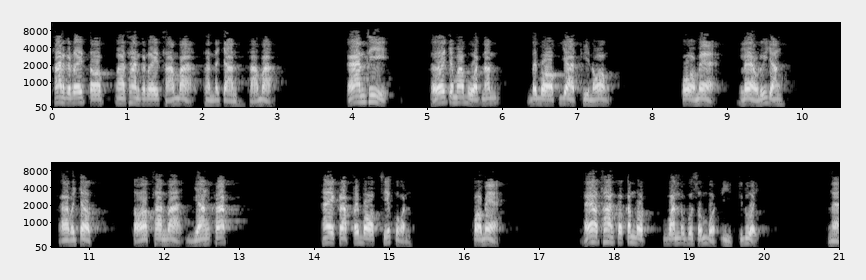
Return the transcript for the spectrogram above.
ท่านก็เลยตอบมาท่านก็เลยถามว่าท่านอาจารย์ถามว่า การที่เธอจะมาบวชนั้น ได้บอกญาติพี่น้องพ่อแม่แล้วหรือยังข้าพเจ้าตอบท่านว่ายังครับ ให้กลับไปบอกเสียก่อนพ่อแม่ แล้วท่านก็กำหนดวันอุปสมบทอีกด้วยนะ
